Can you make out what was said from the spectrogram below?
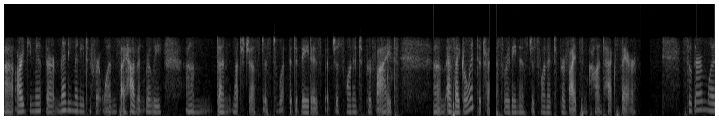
uh, argument, there are many, many different ones. I haven't really um, done much justice to what the debate is, but just wanted to provide, um, as I go into trustworthiness, just wanted to provide some context there. So the term was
